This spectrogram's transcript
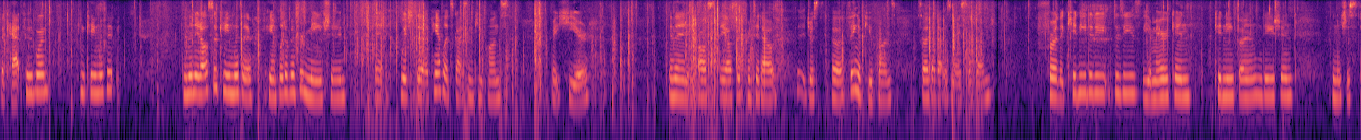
the cat food one that came with it. And then it also came with a pamphlet of information, eh, which the pamphlet's got some coupons right here. And then also they also printed out just a thing of coupons, so I thought that was nice of them for the kidney disease, the American Kidney Foundation, and it's just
